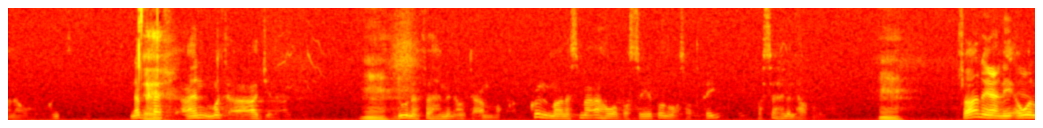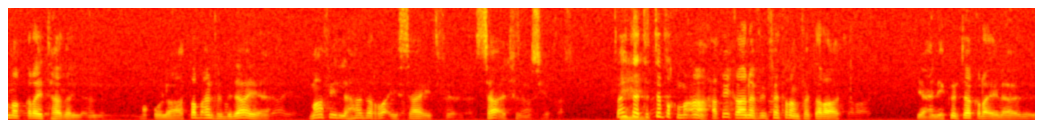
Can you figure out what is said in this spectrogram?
أنا وأنت نبحث إيه؟ عن متعة عاجلة دون فهم أو تعمق. كل ما نسمعه هو بسيط وسطحي وسهل الهضم. فأنا يعني أول ما قريت هذا المقولات طبعا في البداية ما في إلا هذا الرأي سائد في سائد في الموسيقى. فأنت مم. تتفق معاه. حقيقة أنا في فترة من فترات يعني كنت أقرأ إلى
